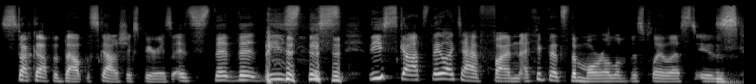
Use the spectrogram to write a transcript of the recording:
stuck up about the Scottish experience. It's the the these these these Scots they like to have fun. I think that's the moral of this playlist is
